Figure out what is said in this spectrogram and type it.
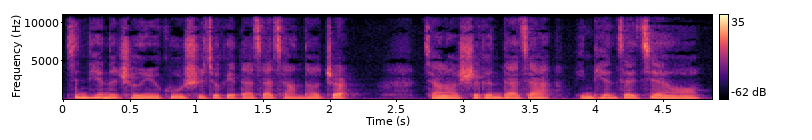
今天的成语故事就给大家讲到这儿，蒋老师跟大家明天再见哦。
